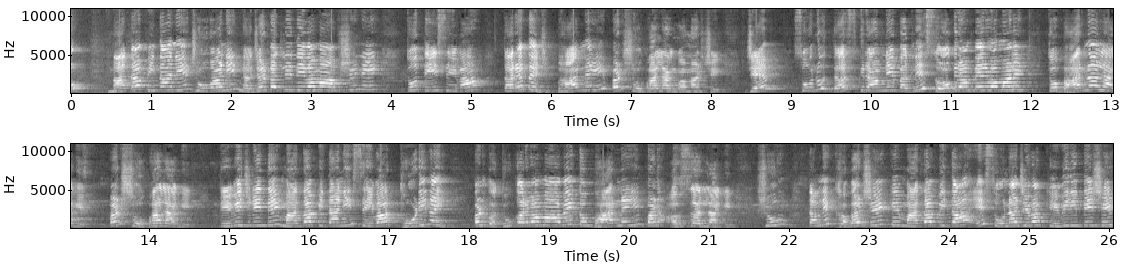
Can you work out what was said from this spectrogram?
માતા પિતાને જોવાની નજર બદલી દેવામાં આવશે ને, તો તે સેવા તરત જ ભાર નહીં, પણ શોભા લાગવા મળશે જેમ સોનું દસ ગ્રામને બદલે સો ગ્રામ પહેરવા મળે, તો ભાર ના લાગે, પણ શોભા લાગે. તેવી જ રીતે માતા પિતાની સેવા થોડી નહીં, પણ વધુ કરવામાં આવે તો ભાર નહીં, પણ અવસર લાગે. શું તમને ખબર છે કે માતા પિતા એ સોના જેવા કેવી રીતે છે?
